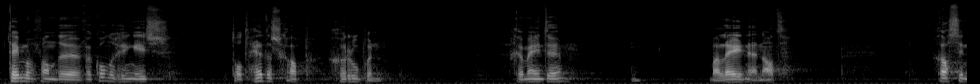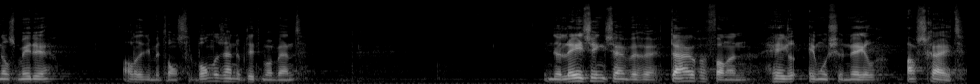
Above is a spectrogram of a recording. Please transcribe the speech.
Het thema van de verkondiging is tot herderschap geroepen. Gemeente, Marleen en Ad, gasten in ons midden, alle die met ons verbonden zijn op dit moment. In de lezing zijn we getuigen van een heel emotioneel afscheid.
